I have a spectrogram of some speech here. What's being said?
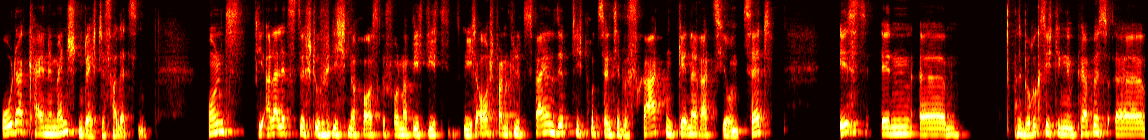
oder keine Menschenrechte verletzen. Und die allerletzte Studie, die ich noch rausgefunden habe, die ich, die, die ich auch spannend finde, 72 Prozent der befragten Generation Z ist in ähm, berücksichtigen den Purpose äh,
